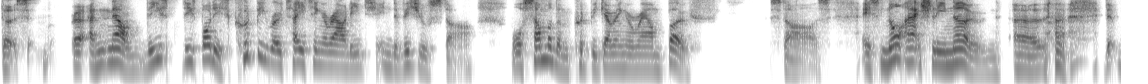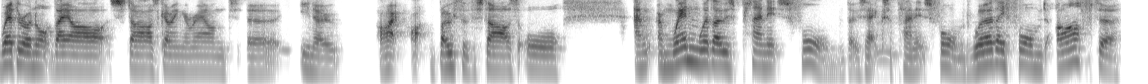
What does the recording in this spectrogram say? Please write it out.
That's uh, and now these these bodies could be rotating around each individual star, or some of them could be going around both stars. It's not actually known uh, whether or not they are stars going around, uh, you know, I, I, both of the stars or and, and when were those planets formed, those hmm. exoplanets formed? Were they formed after,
